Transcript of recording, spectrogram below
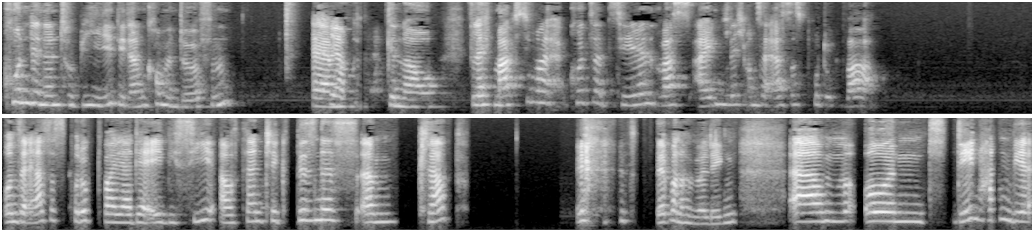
Kundinnen to be, die dann kommen dürfen. Ähm, ja. Genau. Vielleicht magst du mal kurz erzählen, was eigentlich unser erstes Produkt war. Unser erstes Produkt war ja der ABC Authentic Business ähm, Club. selber noch überlegen. Ähm, und den hatten wir,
